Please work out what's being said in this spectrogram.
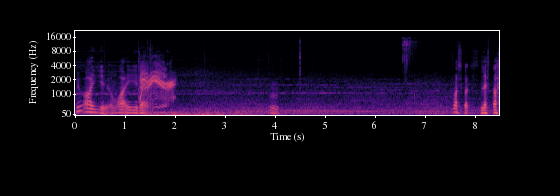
Who are you and why are you there? We're here. Hmm. Must have got left over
